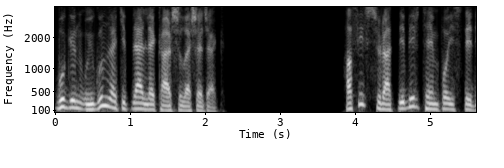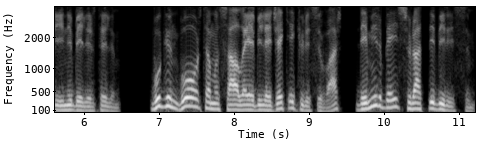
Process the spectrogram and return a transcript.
bugün uygun rakiplerle karşılaşacak. Hafif süratli bir tempo istediğini belirtelim. Bugün bu ortamı sağlayabilecek ekürisi var, Demir Bey süratli bir isim.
